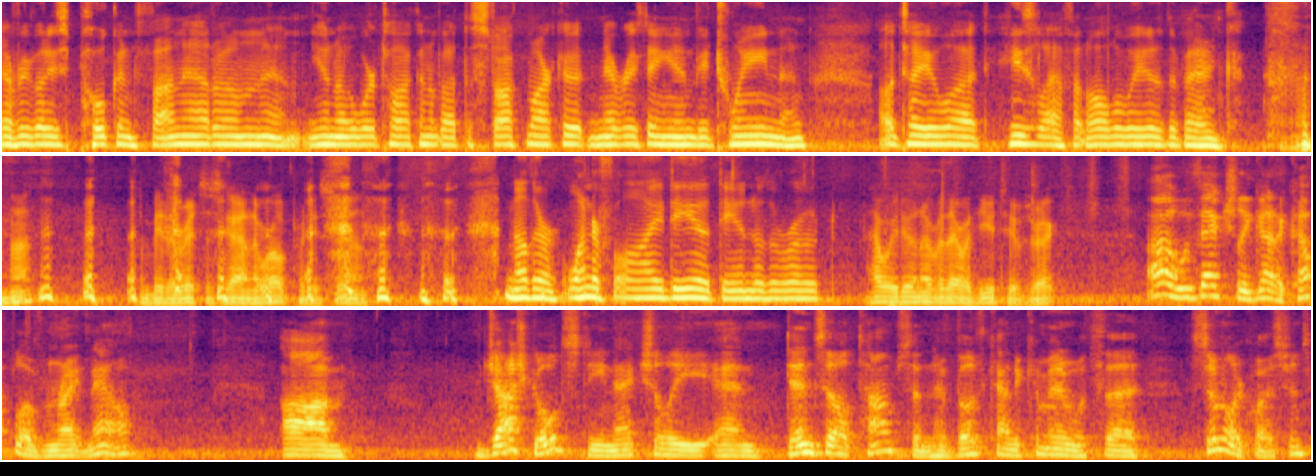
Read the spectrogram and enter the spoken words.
everybody's poking fun at him, and you know, we're talking about the stock market and everything in between, and I'll tell you what, he's laughing all the way to the bank. uh-huh. he'll be the richest guy in the world pretty soon. Another wonderful idea at the end of the road. How are we doing over there with YouTube's, Rick? Oh, we've actually got a couple of them right now. Um, Josh Goldstein actually and Denzel Thompson have both kind of come in with uh, similar questions.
